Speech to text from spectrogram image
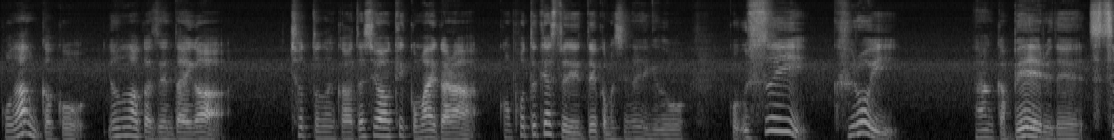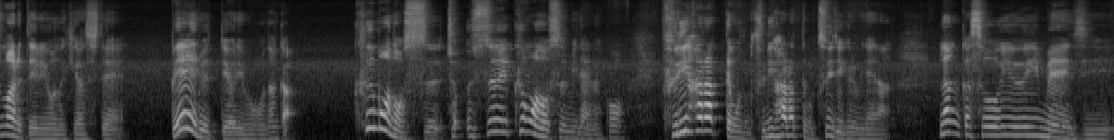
こうなんかこう世の中全体がちょっとなんか私は結構前からこのポッドキャストで言ってるかもしれないんだけどこう薄い黒いなんかベールで包まれているような気がしてベールってよりもなんか蜘蛛の巣ちょ薄い蜘蛛の巣みたいなこう振り払っても振り払ってもついてくるみたいななんかそういうイメージ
